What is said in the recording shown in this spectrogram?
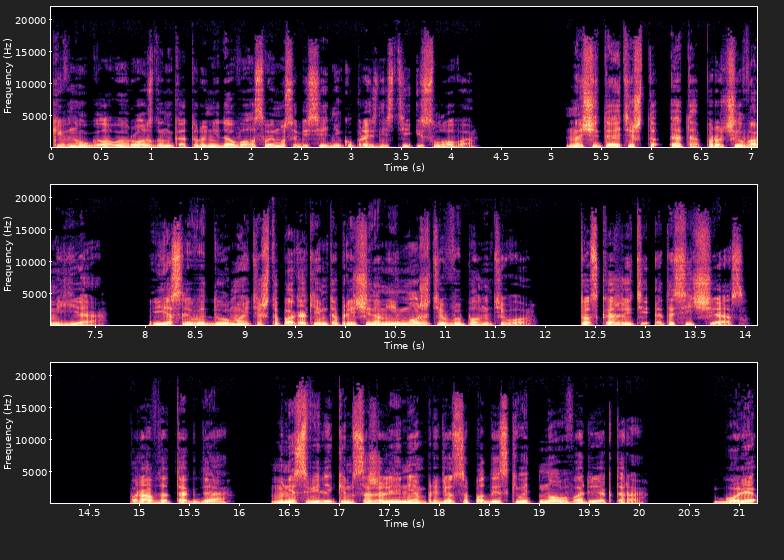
Кивнул головой Роздан, который не давал своему собеседнику произнести и слова. Но считайте, что это поручил вам я. Если вы думаете, что по каким-то причинам не можете выполнить его, то скажите это сейчас. Правда, тогда мне с великим сожалением придется подыскивать нового ректора, более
